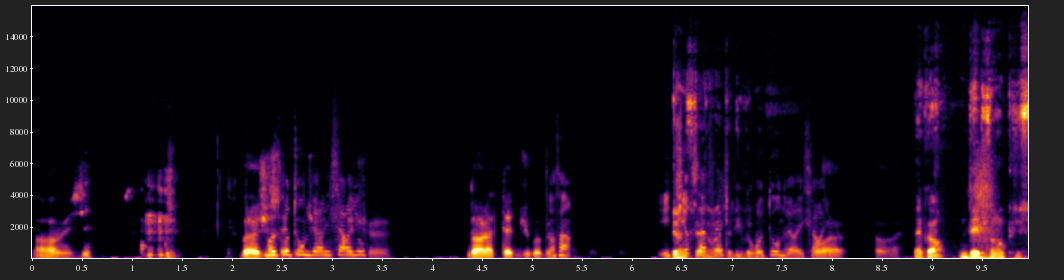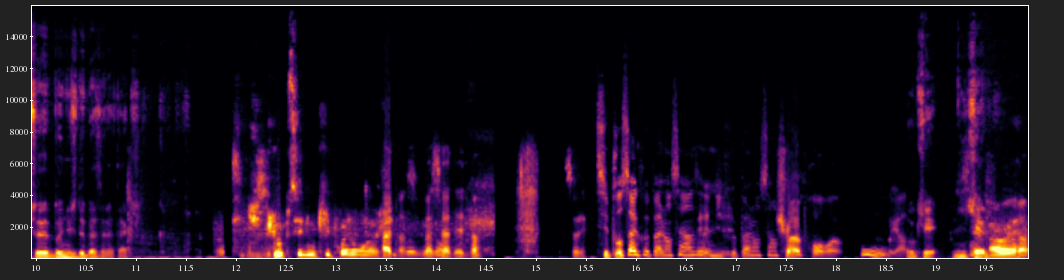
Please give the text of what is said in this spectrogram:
Ah, mais si. bah, j'essaie de retourne vers les chariots. euh, Dans la tête du gobelin. Enfin, il tire sa flèche puis il retourne vers les chariots. ouais, ouais, ouais. D'accord. Dès 20 plus bonus de base à l'attaque. Si tu te loupes, c'est nous qui prenons là. je Attends, c'est pas ça d'être 20. C'est pour ça qu'il faut pas lancer un, il faut pas lancer un Je suis un pro. euh, Ouh. Ok, nickel. Ah ouais.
